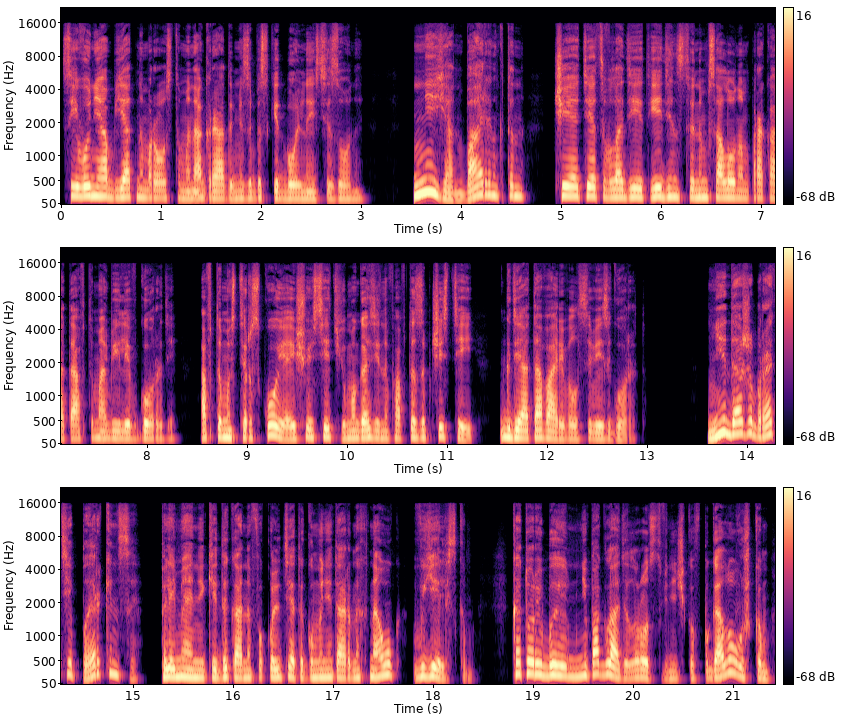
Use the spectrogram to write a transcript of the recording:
с его необъятным ростом и наградами за баскетбольные сезоны, ни Ян Барингтон, чей отец владеет единственным салоном проката автомобилей в городе, автомастерской, а еще сетью магазинов автозапчастей, где отоваривался весь город. Ни даже братья Перкинсы, племянники декана факультета гуманитарных наук в Ельском, который бы не погладил родственничков по головушкам,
